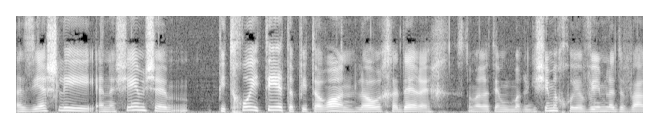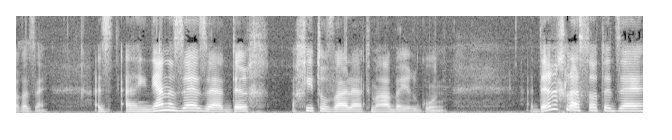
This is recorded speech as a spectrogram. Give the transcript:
אז יש לי אנשים שפיתחו איתי את הפתרון לאורך הדרך. זאת אומרת, הם מרגישים מחויבים לדבר הזה. אז העניין הזה, זה הדרך הכי טובה להטמעה בארגון. הדרך לעשות את זה,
